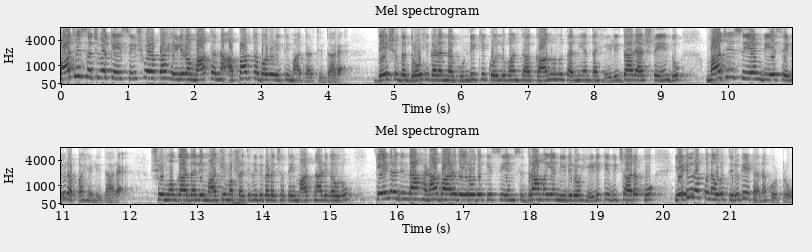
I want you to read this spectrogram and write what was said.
ಮಾಜಿ ಸಚಿವ ಕೆಎಸ್ ಈಶ್ವರಪ್ಪ ಹೇಳಿರೋ ಮಾತನ್ನ ಅಪಾರ್ಥ ಬರೋ ರೀತಿ ಮಾತಾಡ್ತಿದ್ದಾರೆ. ದೇಶದ ದ್ರೋಹಿಗಳನ್ನ ಗುಂಡಿಕ್ಕಿ ಕೊಲ್ಲುವಂತಹ ಕಾನೂನು ತನ್ನಿ ಅಂತ ಹೇಳಿದ್ದಾರೆ ಅಷ್ಟೇ ಎಂದು ಮಾಜಿ ಸಿಎಂ ಬಿಎಸ್ ಯಡಿಯೂರಪ್ಪ ಹೇಳಿದ್ದಾರೆ. ಶಿವಮೊಗ್ಗದಲ್ಲಿ ಮಾಧ್ಯಮ ಪ್ರತಿನಿಧಿಗಳ ಜೊತೆ ಮಾತನಾಡಿದವರು, ಕೇಂದ್ರದಿಂದ ಹಣ ಬಾರದೇ ಇರೋದಕ್ಕೆ ಸಿಎಂ ಸಿದ್ದರಾಮಯ್ಯ ನೀಡಿರೋ ಹೇಳಿಕೆ ವಿಚಾರಕ್ಕೂ ಯಡಿಯೂರಪ್ಪನವರು ತಿರುಗೇಟನ್ನು ಕೊಟ್ಟರು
